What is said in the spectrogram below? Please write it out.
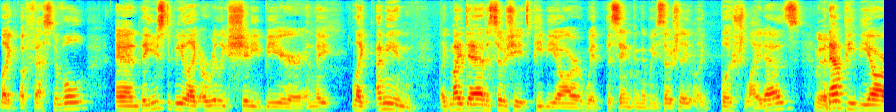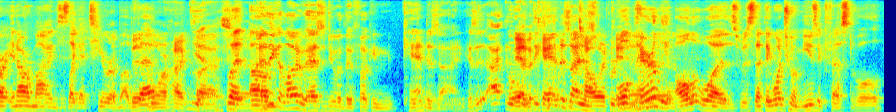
like a festival and they used to be like a really shitty beer and they like I mean like my dad associates PBR with the same thing that we associate like Busch Light as. yeah. But now PBR in our minds is like a tier a above bit that. more high Yeah, but, yeah. um, I think a lot of it has to do with the fucking can design because I Yeah, like, the can- the design taller is pretty Well, apparently yeah. all it was was that they went to a music festival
